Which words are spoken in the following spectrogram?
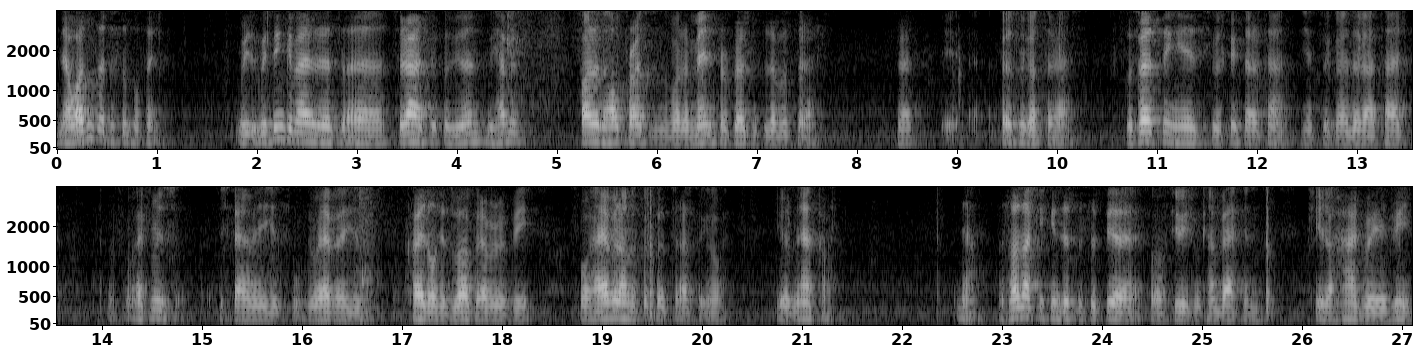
Now, it wasn't such a simple thing. We, we think about it as uh, tzaras because we don't we haven't followed the whole process of what it meant for a person to live with tzaras. Right? A person got tzaras. So the first thing is he was kicked out of town. He had to go and live outside, away from his, his family, his whoever, his cradle, his work, whatever it would be, for however long it took for the tzaras to go away. He was an outcast. Now, it's not like you can just disappear for a few weeks and come back and kilo hide where you'd been.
